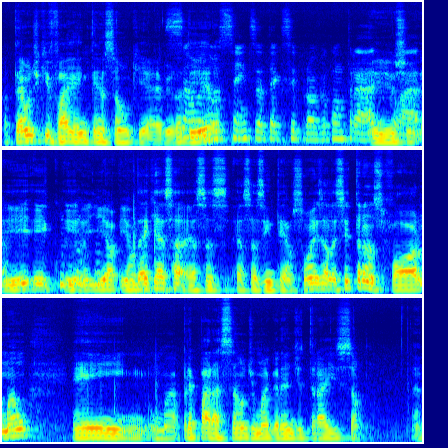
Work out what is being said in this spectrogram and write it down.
Até onde que vai a intenção que é São verdadeira? inocentes até que se prove o contrário, Isso. claro. E, e, e, e onde é que essa, essas, essas intenções elas se transformam em uma preparação de uma grande traição? né?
